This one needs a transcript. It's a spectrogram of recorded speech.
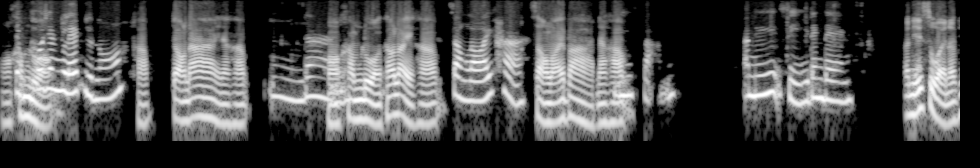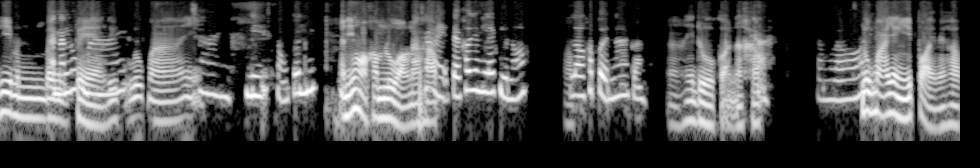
หอคำหลวเขางยังเล็กอยู่เนาะครับ จองได้นะครับ อืม ได้หอคำหลวงเท่าไหร่ครับสองร้อยค่ะสองร้อยบาทนะครับมีสามอันนี้สีแดง อันนี้สวยนะพี่มันใบอันนั้นลูกเปลี่ยนไม้ ลูกไม้ ๆ ใช่ มีสองต้นนี้อันนี้หอคำหลวงนะครับ ใช่ แต่เขายังเล็กอยู่เนาะครับ รอเขาเปิดหน้าก่อนอ่าให้ดูก่อนนะครับ ค่ะสองร้อยลูกไม้อย่างนี้ปล่อยไหมครับ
